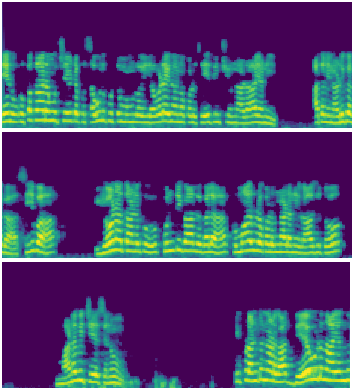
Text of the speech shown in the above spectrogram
నేను ఉపకారము చేయుటకు సౌలు కుటుంబంలో ఎవడైనా ఒకడు శేషించి ఉన్నాడా అని అతనిని అడుగగా సీబా యోనతానుకు కుంటిగాళ్ళు గల కుమారుడు ఒకడున్నాడని రాజుతో మనవి చేసెను. ఇప్పుడు అంటున్నాడుగా దేవుడు నా యందు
